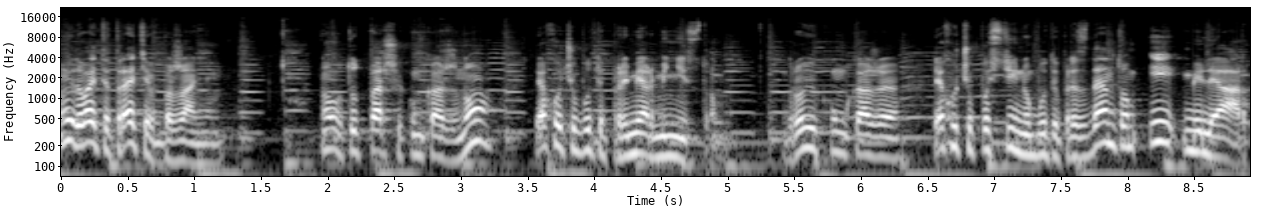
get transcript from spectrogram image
Ну і давайте третє бажання. Ну, тут перший кум каже: ну, я хочу бути прем'єр-міністром. Другий кум каже, я хочу постійно бути президентом і мільярд.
